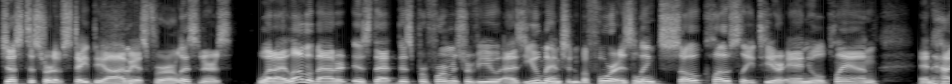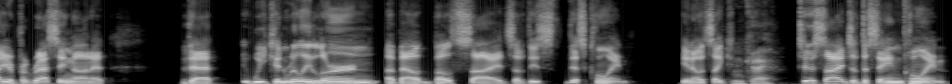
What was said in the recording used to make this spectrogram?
just to sort of state the obvious for our listeners, what I love about it is that this performance review, as you mentioned before, is linked so closely to your annual plan and how you're progressing on it that we can really learn about both sides of this this coin. You know, it's like Okay. two sides of the same coin.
